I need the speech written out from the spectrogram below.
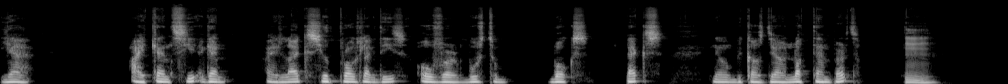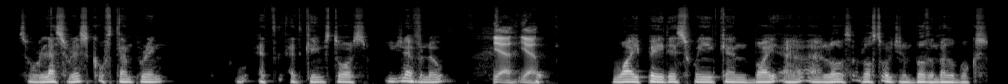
yeah, I can see again. I like sealed products like these over booster box packs, you know, because they are not tempered. Mm, so less risk of tampering at, at game stores. You never know. yeah, yeah, Why pay this when you can buy a, a Lost, Lost Origin build and battle box?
